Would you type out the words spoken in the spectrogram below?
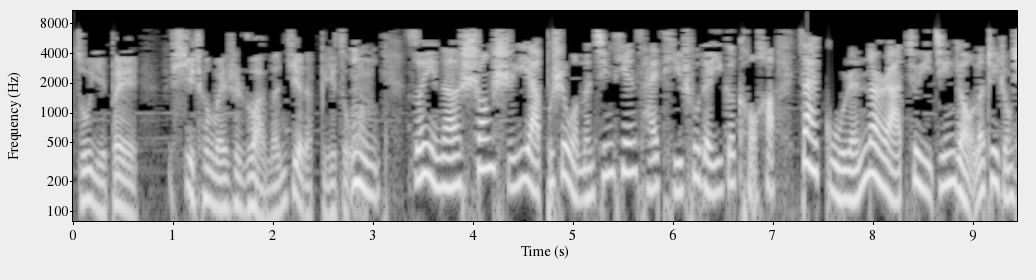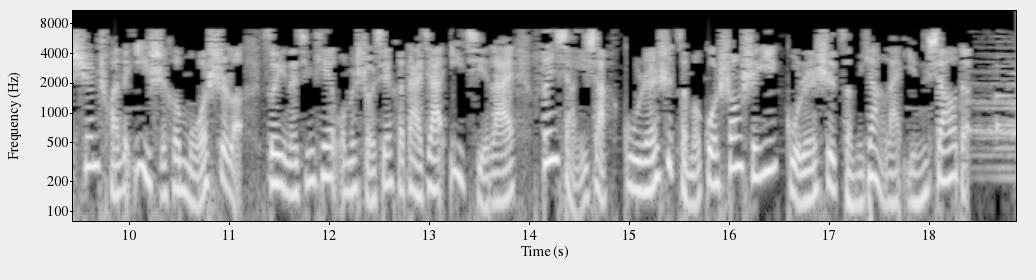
足以被。戏称为是软文界的鼻祖。嗯，所以呢，双十一啊，不是我们今天才提出的一个口号，在古人那儿啊，就已经有了这种宣传的意识和模式了。所以呢，今天我们首先和大家一起来分享一下古人是怎么过双十一，古人是怎么样来营销的。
